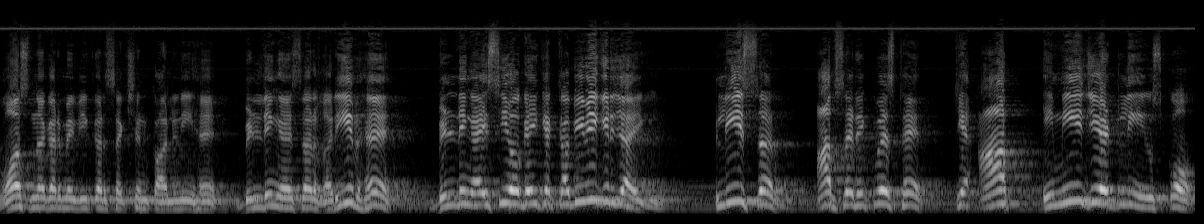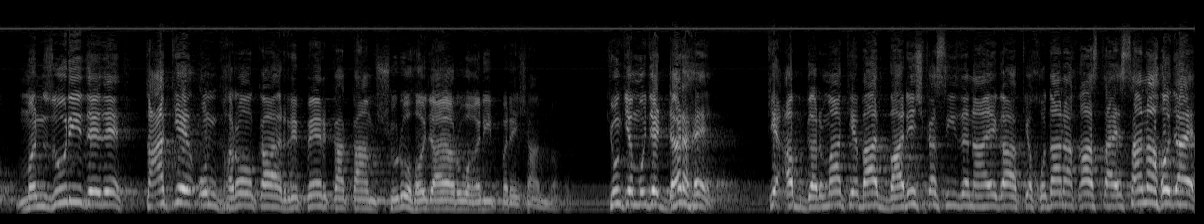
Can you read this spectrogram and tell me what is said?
غوث نگر میں ویکر سیکشن کالونی ہے بلڈنگ ہے سر، غریب ہے بلڈنگ ایسی ہو گئی کہ کبھی بھی گر جائے گی۔ پلیز سر آپ سے ریکویسٹ ہے کہ آپ امیجیٹلی اس کو منظوری دے دے تاکہ ان گھروں کا ریپیئر کا کام شروع ہو جائے اور وہ غریب پریشان نہ ہو کیونکہ مجھے ڈر ہے کہ اب گرما کے بعد بارش کا سیزن آئے گا، کہ خدا نخواستہ ایسا نہ ہو جائے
